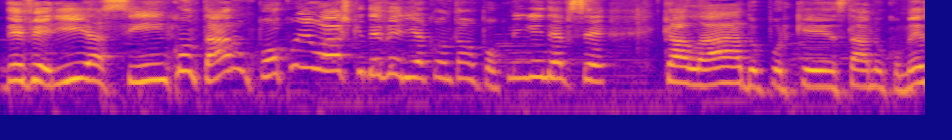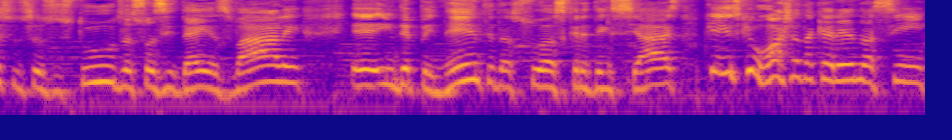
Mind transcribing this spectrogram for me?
deveria, sim, contar um pouco, eu acho que deveria contar um pouco. Ninguém deve ser calado porque está no começo dos seus estudos, as suas ideias valem, independente das suas credenciais. Porque é isso que o Rocha está querendo assim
